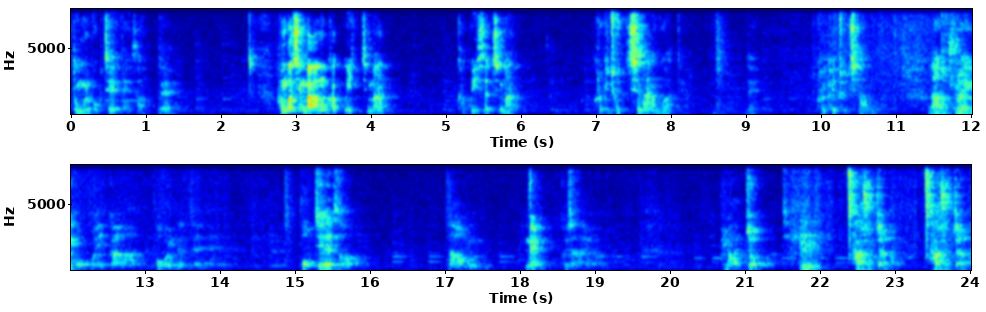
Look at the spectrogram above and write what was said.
동물 복제에 대해서 네. 한 번씩 마음은 갖고 있지만 갖고 있었지만 그렇게 좋지는 않은 것 같아요. 그렇게 좋지는 않은 것 같아요. 나도 주량이 보- 보니까 보고 있는데 복제해서 나온 네. 거잖아요. 별로 안 좋은 것 같아. 음. 다 죽잖아. 다 죽잖아.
